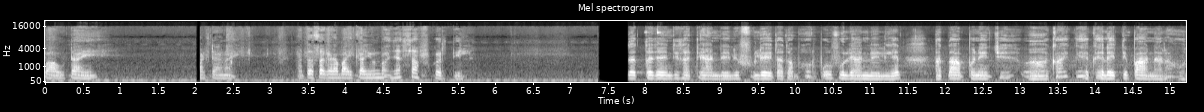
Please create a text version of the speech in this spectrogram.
पावटा आहे वाटाणा आहे. आता सगळ्या बायका येऊन भाज्या साफ करतील. दत्त जयंतीसाठी आणलेली फुले आहेत आता भरपूर फुले आणलेली आहेत. आता आपण याचे काय काय केलं ते पाहणार आहोत.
